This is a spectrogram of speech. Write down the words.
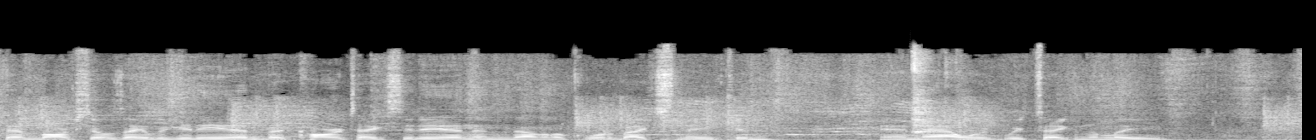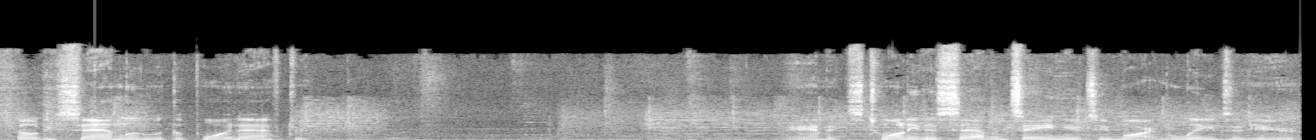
Tevin Barksdale was able to get in, but Carr takes it in, and a little quarterback sneak, and and now we've, we've taken the lead. Cody Sandlin with the point after. And it's 20 to 17. UT Martin leads it here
